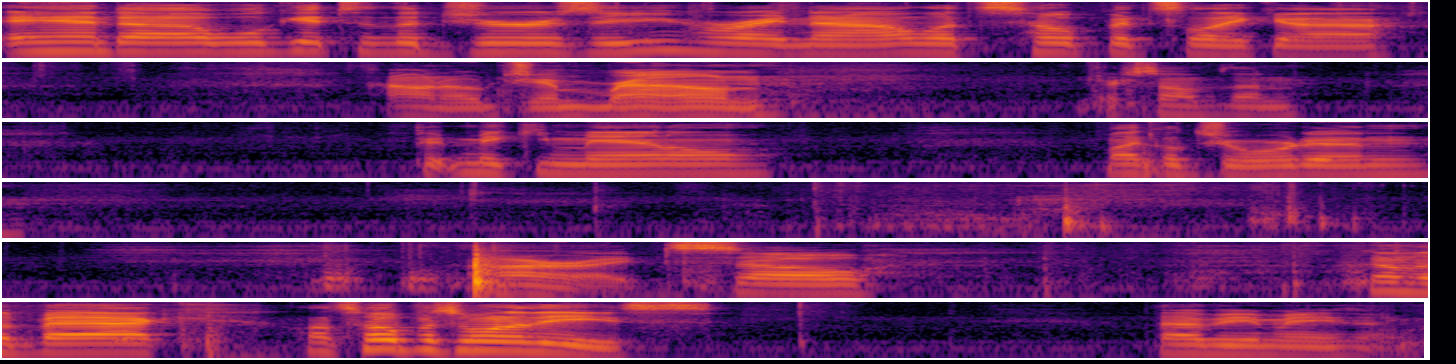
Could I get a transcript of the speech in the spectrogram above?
And uh, we'll get to the jersey right now. Let's hope it's like a, I don't know, Jim Brown or something. Mickey Mantle, Michael Jordan. All right, so on the back. Let's hope it's one of these. That'd be amazing.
